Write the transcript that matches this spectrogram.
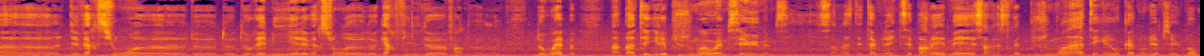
euh, des versions euh, de, Rémi et les versions de, de Garfield, enfin de, à- intégrées plus ou moins au MCU, même si ça reste des timelines séparées, mais ça resterait plus ou moins intégré au canon du MCU. Donc,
